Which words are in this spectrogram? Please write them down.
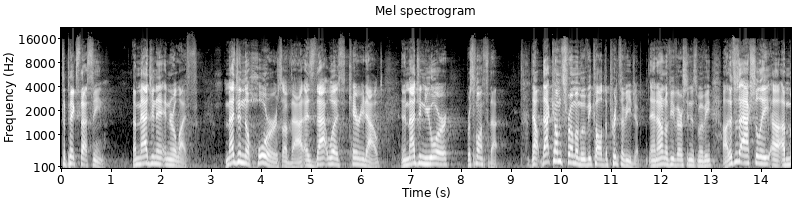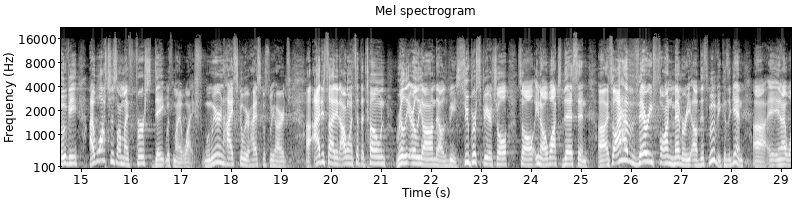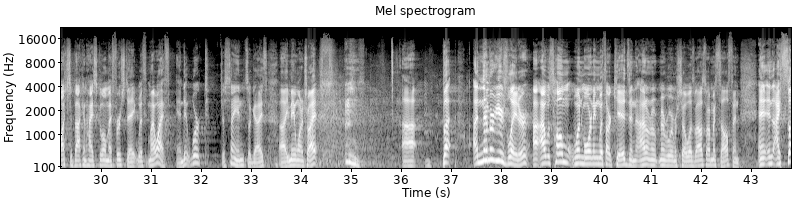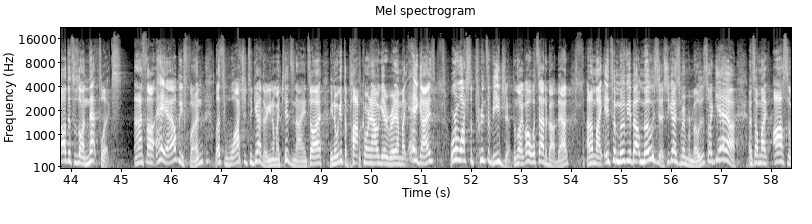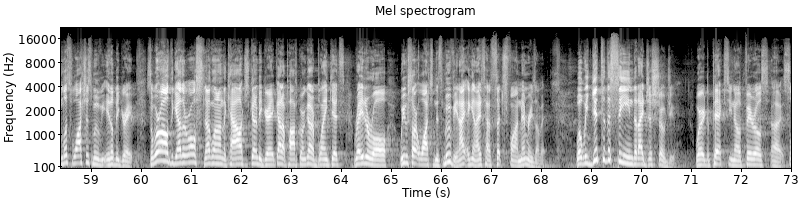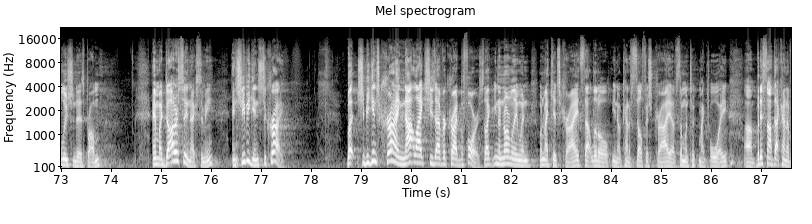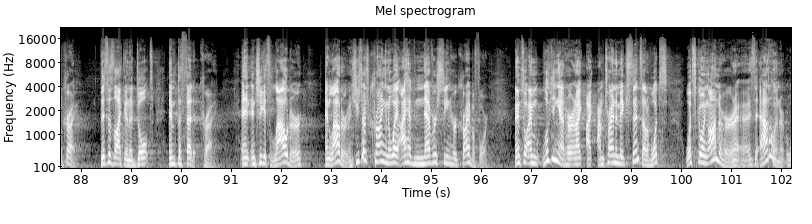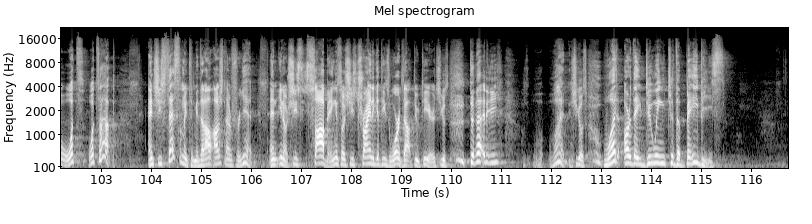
depicts that scene, imagine it in real life. Imagine the horrors of that as that was carried out, and imagine your response to that. Now, that comes from a movie called The Prince of Egypt. And I don't know if you've ever seen this movie. Uh, this is actually uh, a movie. I watched this on my first date with my wife. When we were in high school, we were high school sweethearts. Uh, I decided I want to set the tone really early on that I was being super spiritual. So, I'll, you know, I'll watch this. And, uh, and so I have a very fond memory of this movie because, again, uh, and I watched it back in high school on my first date with my wife. And it worked. Just saying. So, guys, uh, you may want to try it. but a number of years later, I was home one morning with our kids, and I don't remember where Michelle was, but I was by myself, and, and, and I saw this was on Netflix. And I thought, hey, that'll be fun. Let's watch it together, you know, my kids and I. And so I, you know, we get the popcorn out, we get it ready. I'm like, hey guys, we're gonna watch The Prince of Egypt. And they're like, oh, what's that about, Dad? And I'm like, it's a movie about Moses. You guys remember Moses? They're like, yeah. And so I'm like, awesome, let's watch this movie. It'll be great. So we're all together, we're all snuggling on the couch. It's gonna be great. Got our popcorn, got our blankets, ready to roll. We start watching this movie. And I, again, I just have such fond memories of it. Well, we get to the scene that I just showed you, where it depicts, you know, Pharaoh's uh, solution to his problem. And my daughter's sitting next to me, and she begins to cry. But she begins crying not like she's ever cried before. It's like, you know, normally when, when my kids cry, it's that little, you know, kind of selfish cry of someone took my toy. Um, but it's not that kind of a cry. This is like an adult, empathetic cry. And, and she gets louder and louder. And she starts crying in a way I have never seen her cry before. And so I'm looking at her and I, I, am trying to make sense out of what's, what's going on to her. And I, I said, Adeline, what's, what's up? And she says something to me that I'll, I'll, just never forget. And, you know, she's sobbing, and so she's trying to get these words out through tears. She goes, Daddy, what? And she goes, What are they doing to the babies?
